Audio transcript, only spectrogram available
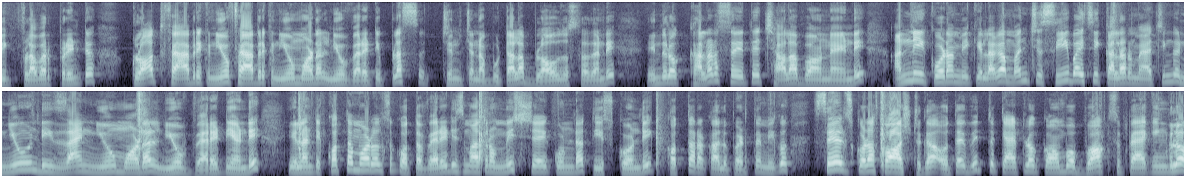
big flower print cloth fabric new fabric new model new variety plus చిన్న చిన్న బుట్టాల బ్లౌజ్ వస్తుందండి. ఇందులో కలర్స్ అయితే చాలా బాగున్నాయండి. అన్నీ కూడా మీకు ఇలాగా మంచి C by C colour matching new design new model new variety అండి. ఇలాంటి కొత్త మోడల్స్ కొత్త వెరైటీస్ మాత్రం మిస్ చేయకుండా తీసుకోండి. కొత్త రకాలు పెడితే మీకు సేల్స్ కూడా ఫాస్ట్గా అవుతాయి. విత్ క్యాట్లాగ్ కాంబో బాక్స్ ప్యాకింగ్లో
